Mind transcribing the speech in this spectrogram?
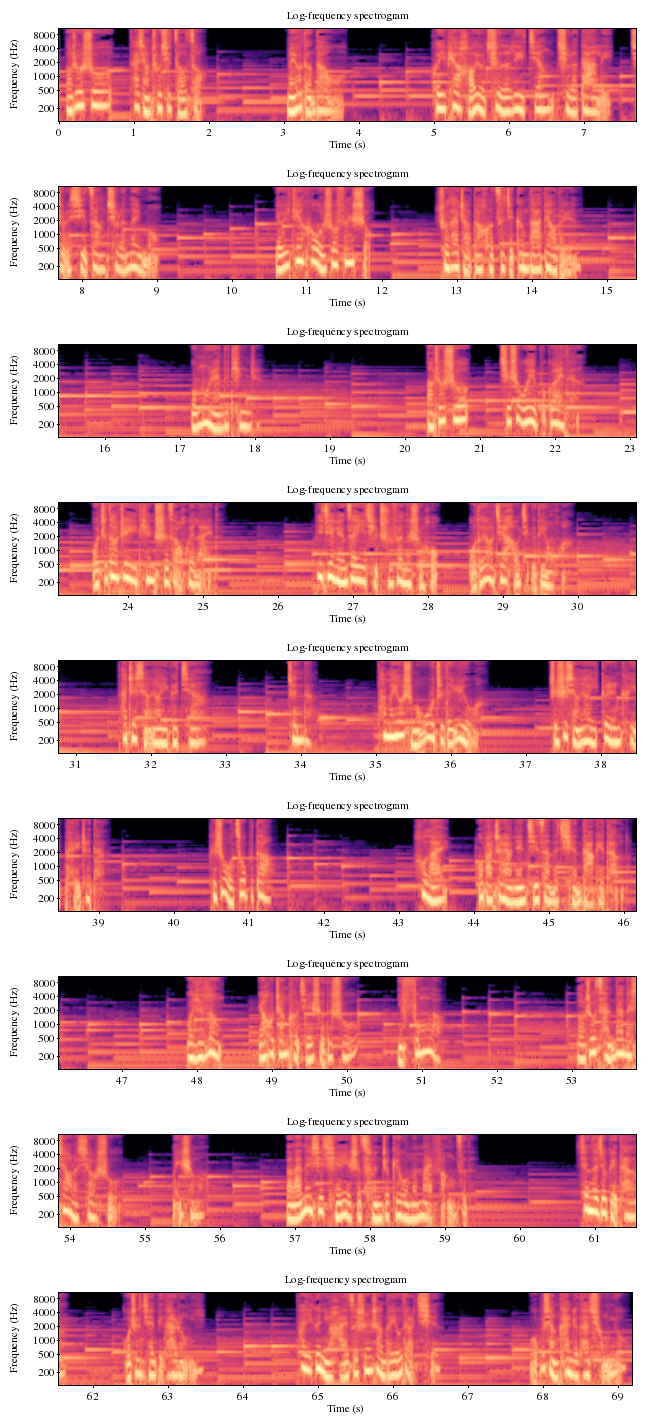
老周说他想出去走走，没有等到我。和一票好友去了丽江，去了大理，去了西藏，去了内蒙。有一天和我说分手，说他找到和自己更搭调的人。我木然的听着。老周说：“其实我也不怪他。我知道这一天迟早会来的。毕竟连在一起吃饭的时候，我都要接好几个电话。他只想要一个家，真的，他没有什么物质的欲望，只是想要一个人可以陪着他。可是我做不到。后来，我把这两年积攒的钱打给他了。我一愣，然后张口结舌的说。”你疯了！老周惨淡的笑了笑，说：“没什么。本来那些钱也是存着给我们买房子的。现在就给他，我挣钱比他容易。他一个女孩子身上得有点钱，我不想看着他穷游。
